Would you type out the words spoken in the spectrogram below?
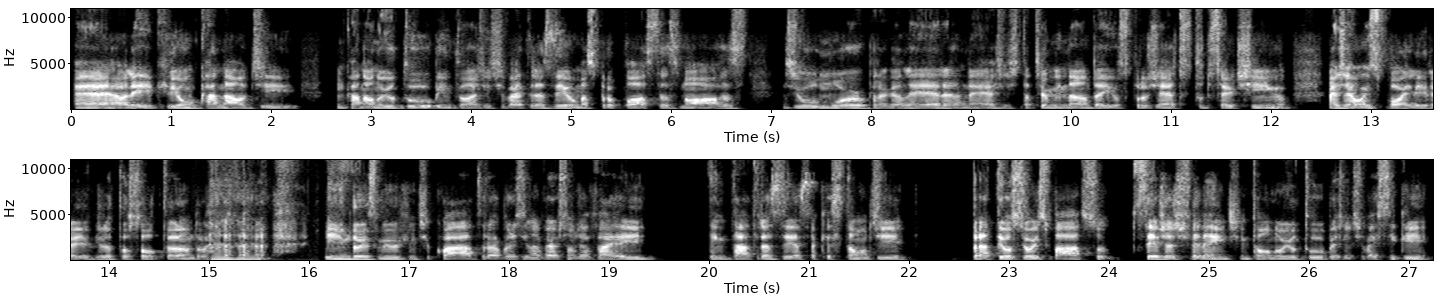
é, olha aí, criou um canal de um canal no YouTube, então a gente vai trazer umas propostas novas de humor para a galera, né? A gente está terminando aí os projetos, tudo certinho, mas já é um spoiler aí que eu já estou soltando. Uhum. E em 2024, a Brasília Version já vai aí tentar trazer essa questão de para ter o seu espaço seja diferente. Então, no YouTube a gente vai seguir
